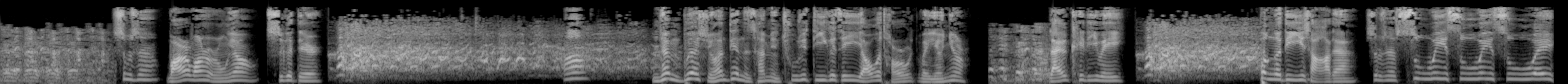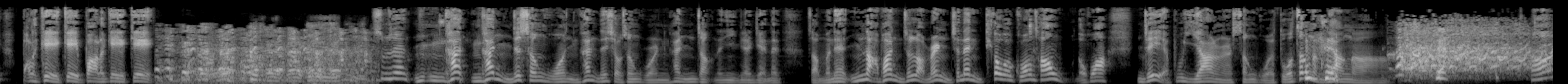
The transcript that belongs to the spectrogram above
是不是？玩个王者荣耀，吃个丁儿 啊！你看，你不要喜欢电子产品，出去低个 Z，摇个头，尾个妞，来个 KTV。蹦个迪啥的，是不是？苏威苏威苏威，巴拉给给巴拉给给，是不是？你你看你看你这生活，你看你这小生活，你看你整的，你一天天的怎么的？你哪怕你这老妹儿，你现在你跳个广场舞的话，你这也不一样啊！生活多正能量啊！啊！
